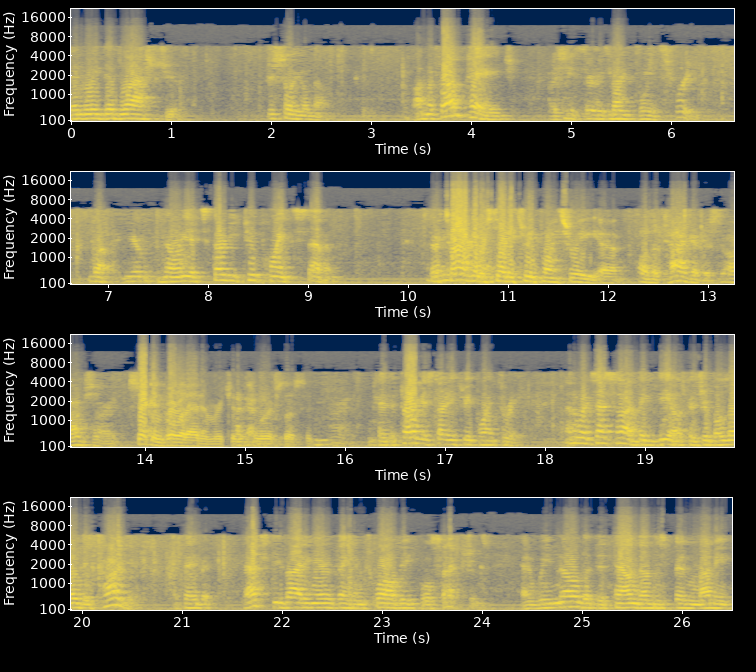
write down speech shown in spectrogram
than we did last year, just so you'll know. On the front page, I see thirty-three point three. look, you're, no, it's 32.7. The target is 33.3, uh, Oh, the target is, oh, I'm sorry. Second bullet item, Richard, is Okay. where it's listed. All right. Okay, the target's 33.3. In other words, that's not a big deal, because you're below the target, okay? But that's dividing everything in 12 equal sections. And we know that the town doesn't spend money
